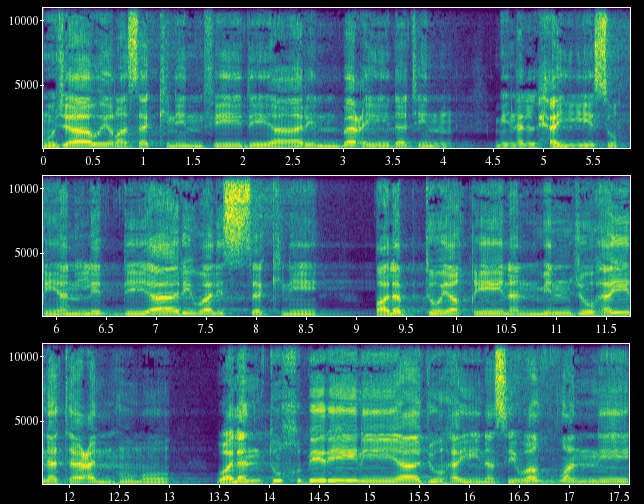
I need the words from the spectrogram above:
مجاور سكن في ديار بعيدة من الحي سقيا للديار وللسكن. طلبت يقينا من جهينة عنهم ولن تخبريني يا جهين سوى الظن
